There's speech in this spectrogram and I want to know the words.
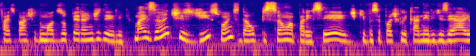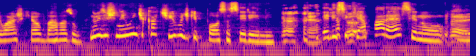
faz parte do modus operandi dele. Mas antes disso, antes da opção aparecer, de que você pode clicar nele e dizer, ah, eu acho que é o Barba Azul, não existe nenhum indicativo de que possa ser ele. É. Ele sequer aparece no. É,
